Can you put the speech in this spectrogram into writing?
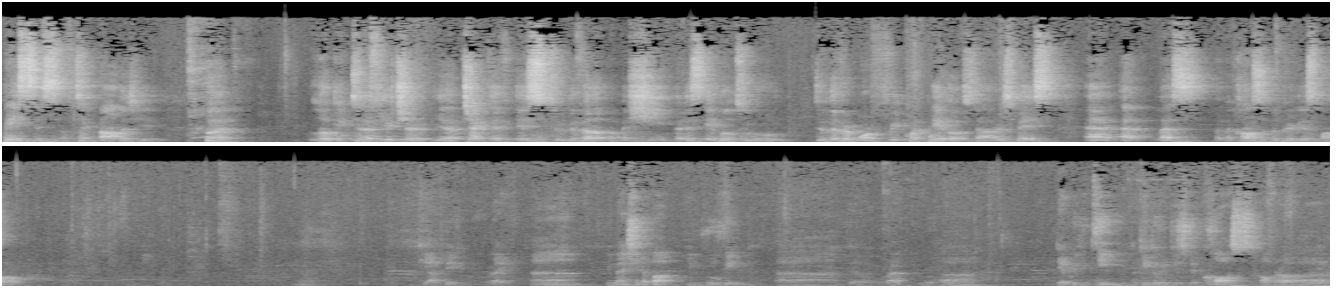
basis of technology. But looking to the future, the objective is to develop a machine that is able to deliver more frequent payloads to outer space and at less than the cost of the previous model. Okay, Afiq, right. Um, you mentioned about improving uh, the, uh, the ability okay, to reduce the cost of uh,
